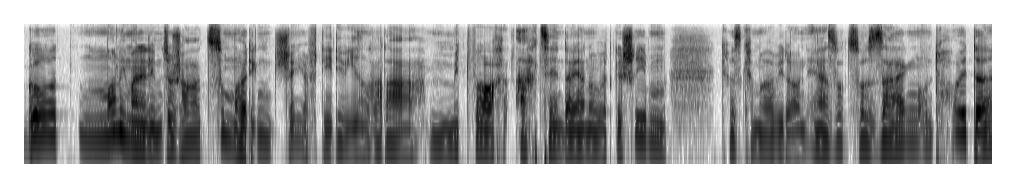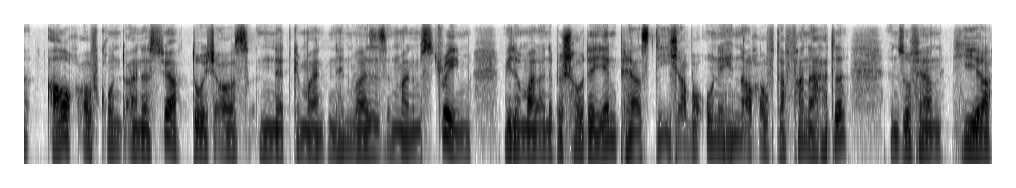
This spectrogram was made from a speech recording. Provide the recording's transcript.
Good morning, meine lieben Zuschauer, zum heutigen JFD Devisenradar. Mittwoch, 18. Januar wird geschrieben. Chris Kammerer wieder on air sozusagen. Und heute, auch aufgrund eines ja durchaus nett gemeinten Hinweises in meinem Stream, wieder mal eine Beschau der Yen-Pairs, die ich aber ohnehin auch auf der Pfanne hatte. Insofern hier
